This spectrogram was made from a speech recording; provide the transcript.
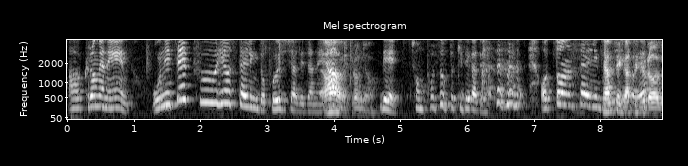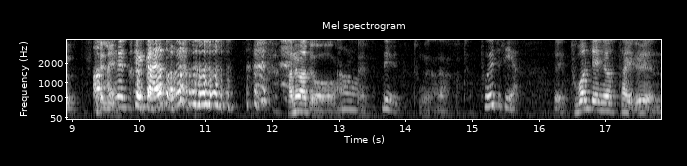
아 그러면은 오늘 셀프 헤어스타일링도 보여주셔야 되잖아요. 아 그럼요. 네, 전 벌써부터 기대가 돼요. 어떤 스타일링 대학생 보여주실 같은 거예요? 그런 아, 스타일링 아, 될까요, 저도? 가능하죠. 아. 네, 네, 충분히 가능할 것 같아요. 보여주세요. 네, 두 번째 헤어스타일은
